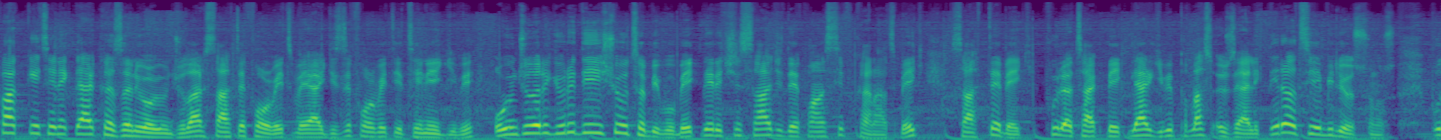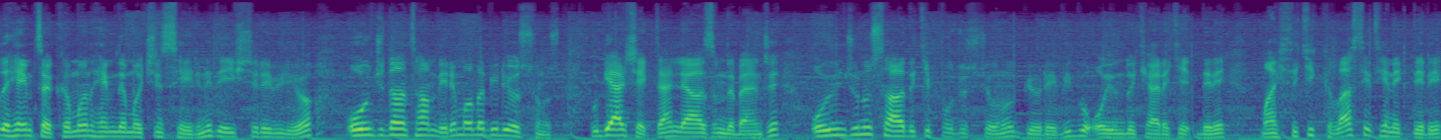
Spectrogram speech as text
Farklı yetenekler kazanıyor oyuncular. Sahte forvet veya gizli forvet yeteneği gibi. Oyunculara göre değişiyor tabii bu. Bekler için sadece defansif kanat bek, sahte bek, full atak bekler gibi Plus özellikleri atayabiliyorsunuz. Bu da hem takımın hem de maçın seyrini değiştirebiliyor. Oyuncudan tam verim alabiliyorsunuz. Bu gerçekten lazımdı bence. Oyuncunun sahadaki pozisyonu, görevi ve oyundaki hareketleri, maçtaki klas yetenekleri,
